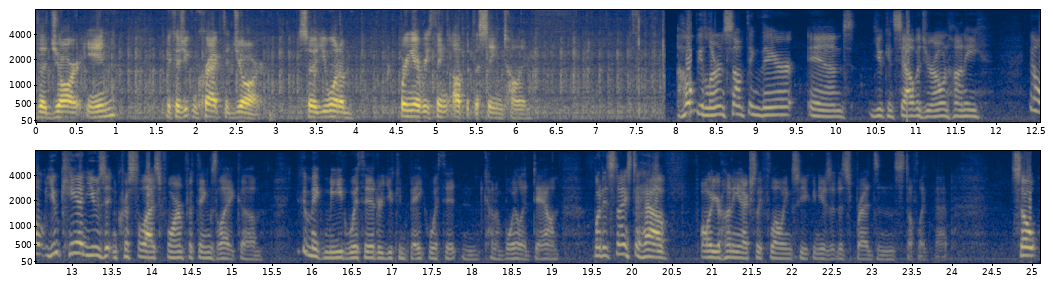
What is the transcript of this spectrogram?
the jar in because you can crack the jar. So you want to bring everything up at the same time. I hope you learned something there and you can salvage your own honey. Now, you can use it in crystallized form for things like um, you can make mead with it or you can bake with it and kind of boil it down. But it's nice to have all your honey actually flowing so you can use it as spreads and stuff like that. So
